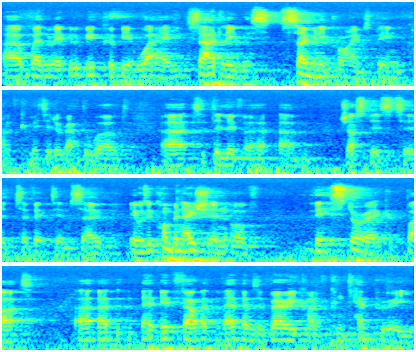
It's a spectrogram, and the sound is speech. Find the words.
uh, whether it, it, could be a way, sadly, with so many crimes being kind of committed around the world, uh, to deliver um, justice to, to victims. So it was a combination of the historic, but uh, uh, it felt that there was a very kind of contemporary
